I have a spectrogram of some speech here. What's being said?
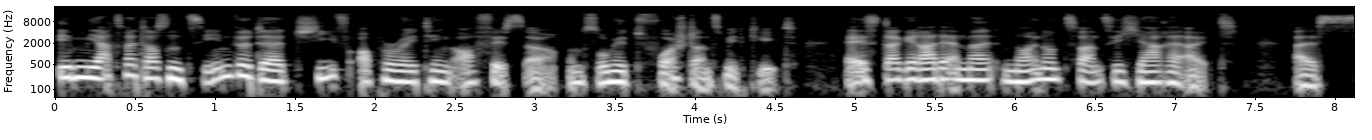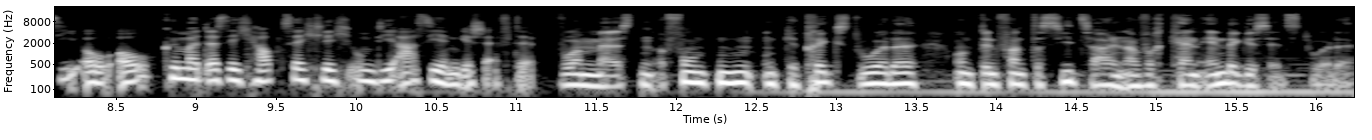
Im Jahr 2010 wird er Chief Operating Officer und somit Vorstandsmitglied. Er ist da gerade einmal 29 Jahre alt. Als COO kümmert er sich hauptsächlich um die Asiengeschäfte. Wo am meisten erfunden und getrickst wurde und den Fantasiezahlen einfach kein Ende gesetzt wurde.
